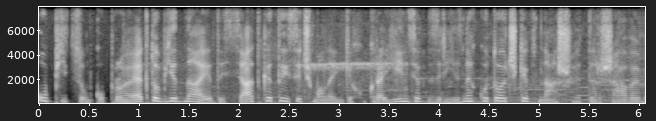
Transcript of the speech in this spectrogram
У підсумку проект об'єднає десятки тисяч маленьких українців з різних куточків нашої держави.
